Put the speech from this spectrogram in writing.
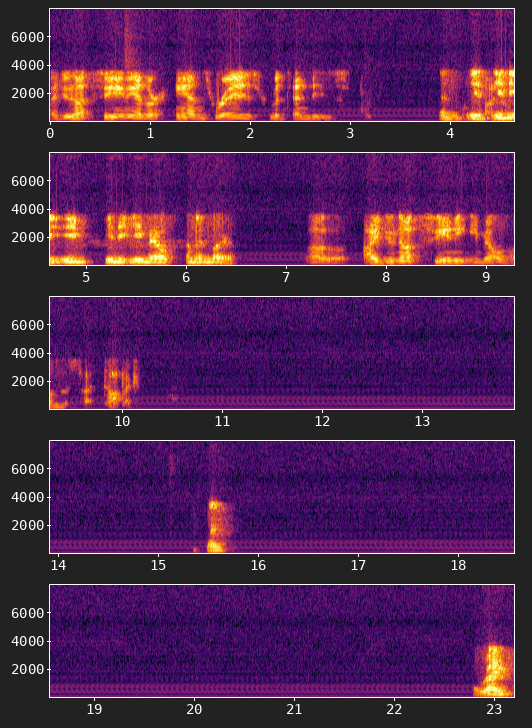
I do not see any other hands raised from attendees. And i- any, e- any emails come in, Larry? Uh, I do not see any emails on this topic. Okay. All right,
